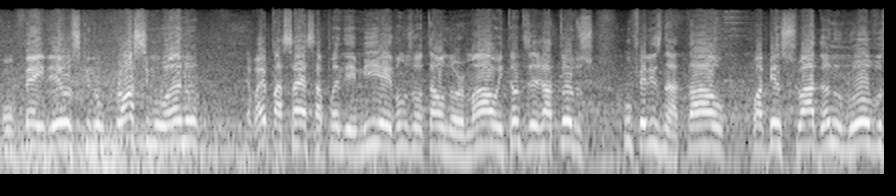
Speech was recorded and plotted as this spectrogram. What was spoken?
com fé em Deus que no próximo ano eh, vai passar essa pandemia e vamos voltar ao normal. Então desejar a todos um feliz Natal, um abençoado ano novo,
